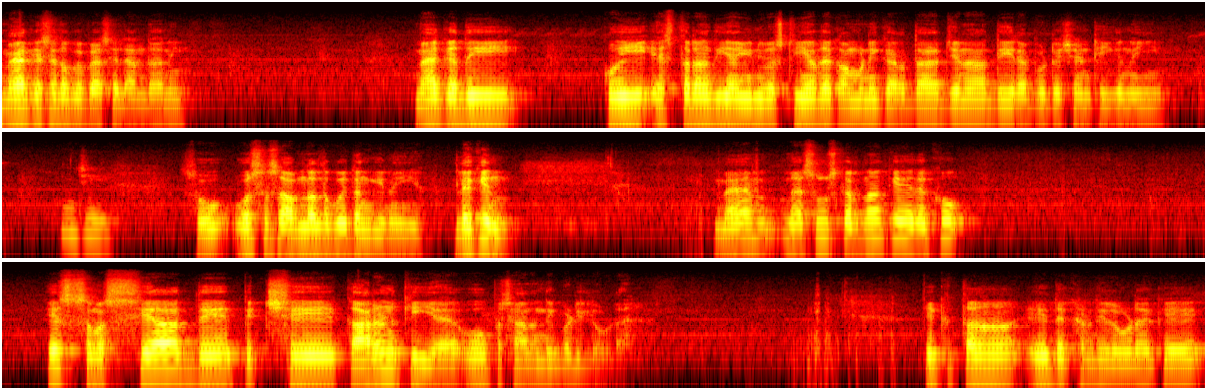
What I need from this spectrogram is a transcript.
ਮੈਂ ਕਿਸੇ ਤੋਂ ਕੋਈ ਪੈਸੇ ਲੈਂਦਾ ਨਹੀਂ। ਮੈਂ ਕਦੀ ਕੋਈ ਇਸ ਤਰ੍ਹਾਂ ਦੀਆਂ ਯੂਨੀਵਰਸਿਟੀਆਂ ਦਾ ਕੰਮ ਨਹੀਂ ਕਰਦਾ ਜਿਨ੍ਹਾਂ ਦੀ ਰੈਪੂਟੇਸ਼ਨ ਠੀਕ ਨਹੀਂ ਹੈ। ਜੀ। ਸੋ ਉਸ ਹਿਸਾਬ ਨਾਲ ਤਾਂ ਕੋਈ ਤੰਗੀ ਨਹੀਂ ਹੈ। ਲੇਕਿਨ ਮੈਂ ਮਹਿਸੂਸ ਕਰਦਾ ਕਿ ਦੇਖੋ, ਇਸ ਸਮੱਸਿਆ ਦੇ ਪਿੱਛੇ ਕਾਰਨ ਕੀ ਹੈ, ਉਹ ਪਛਾਣਨ ਦੀ ਬੜੀ ਲੋੜ ਹੈ। ਇੱਕ ਤਾਂ ਇਹ ਦੇਖਣ ਦੀ ਲੋੜ ਹੈ ਕਿ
